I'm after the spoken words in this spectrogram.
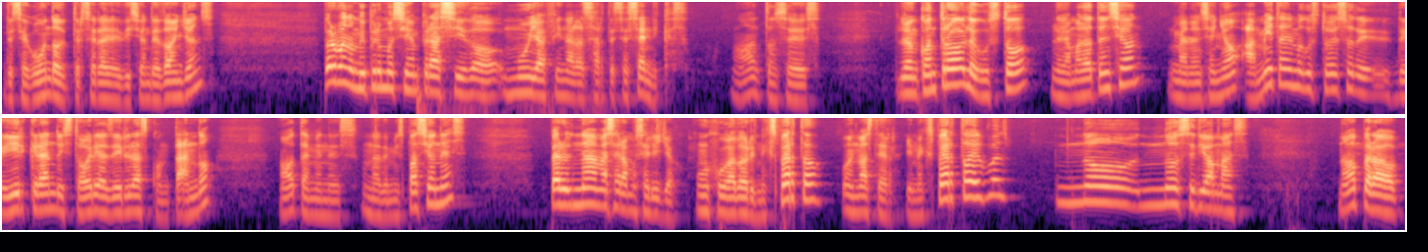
de segunda o de tercera edición de Dungeons. Pero bueno, mi primo siempre ha sido muy afín a las artes escénicas. ¿no? Entonces, lo encontró, le gustó, le llamó la atención, me lo enseñó. A mí también me gustó eso de, de ir creando historias, de irlas contando. ¿no? También es una de mis pasiones. Pero nada más éramos él y yo. Un jugador inexperto, un máster inexperto, y pues no, no se dio a más. ¿No? Pero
